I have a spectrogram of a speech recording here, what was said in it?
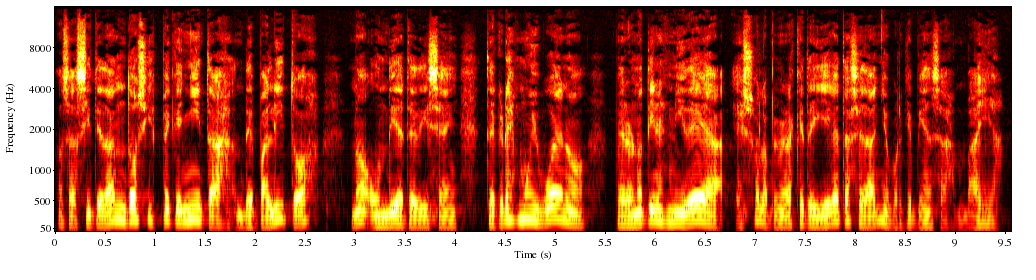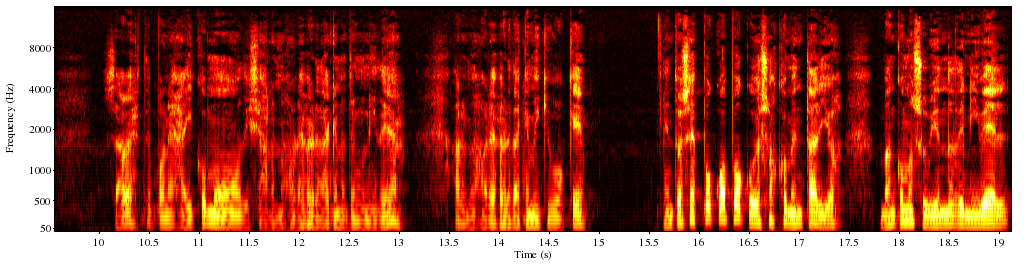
O sea, si te dan dosis pequeñitas de palitos, ¿no? Un día te dicen, te crees muy bueno, pero no tienes ni idea. Eso la primera vez que te llega te hace daño porque piensas, vaya, ¿sabes? Te pones ahí como, dices, a lo mejor es verdad que no tengo ni idea. A lo mejor es verdad que me equivoqué. Entonces, poco a poco esos comentarios van como subiendo de nivel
